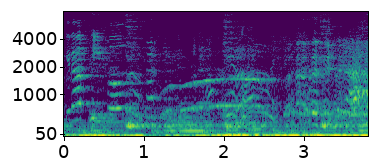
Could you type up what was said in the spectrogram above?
Get up, people!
